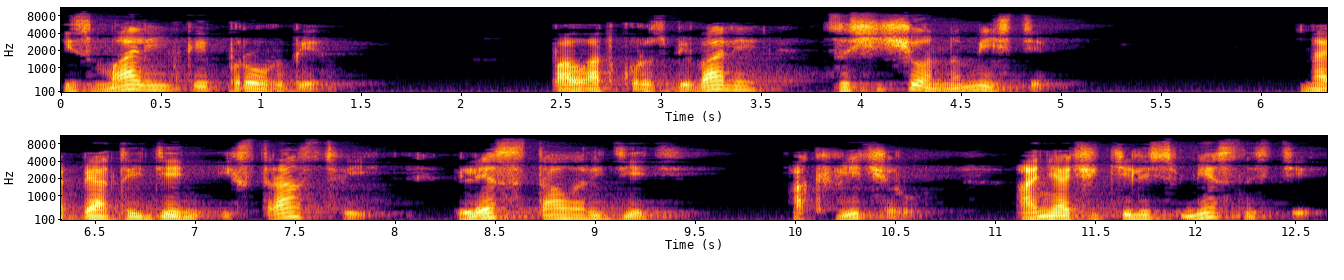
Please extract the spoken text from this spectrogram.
из маленькой проруби. Палатку разбивали в защищенном месте. На пятый день их странствий лес стал редеть, а к вечеру они очутились в местности,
